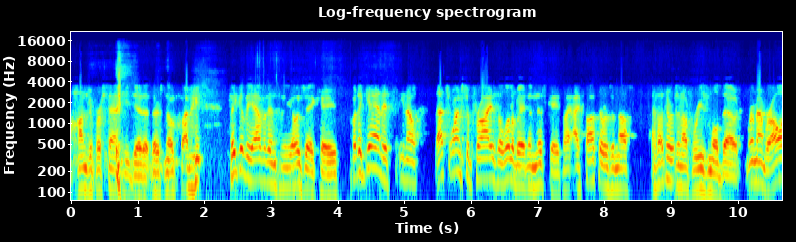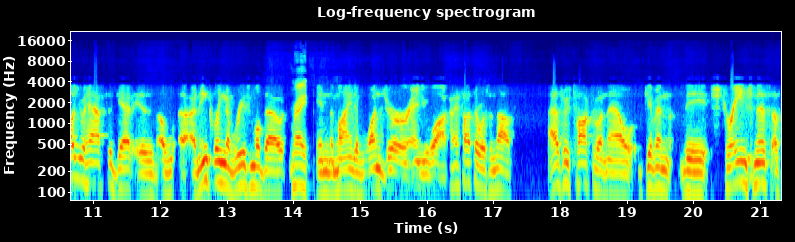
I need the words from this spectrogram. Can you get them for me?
Hundred percent, he did it. There's no. I mean, think of the evidence in the OJ case. But again, it's you know that's why I'm surprised a little bit in this case. I, I thought there was enough. I thought there was enough reasonable doubt. Remember, all you have to get is a, an inkling of reasonable doubt Right. in the mind of one juror, and you walk. And I thought there was enough. As we've talked about now, given the strangeness of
